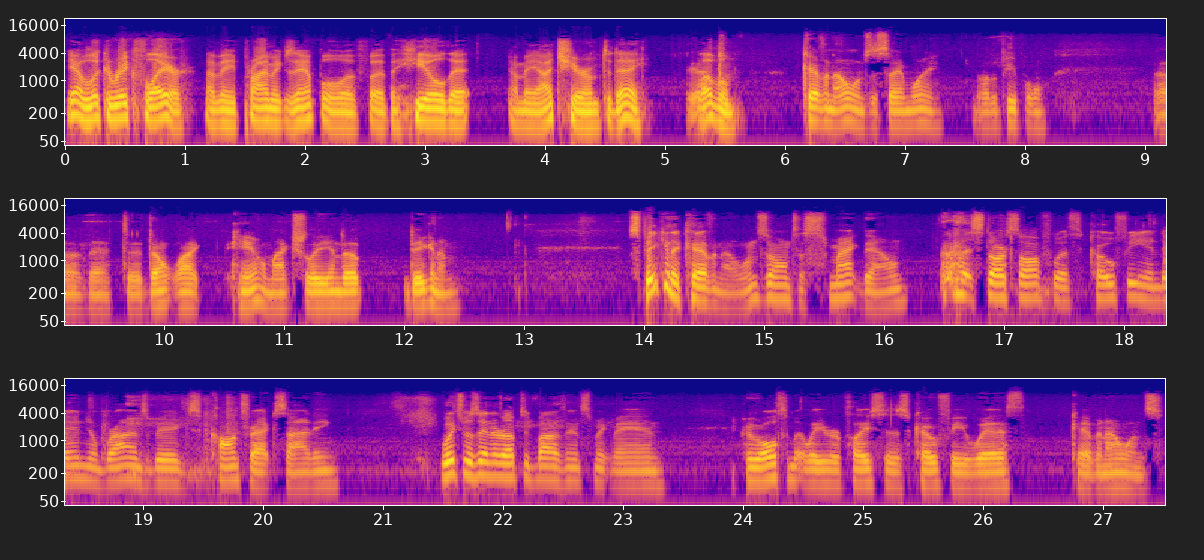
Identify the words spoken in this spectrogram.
Yeah, look at Ric Flair. I mean, prime example of, of a heel that I mean, I cheer him today. Yeah. Love him. Kevin Owens the same way. A lot of people uh, that uh, don't like him actually end up digging him. Speaking of Kevin Owens, on to SmackDown. it starts off with Kofi and Daniel Bryan's big contract signing, which was interrupted by Vince McMahon, who ultimately replaces Kofi with Kevin Owens.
